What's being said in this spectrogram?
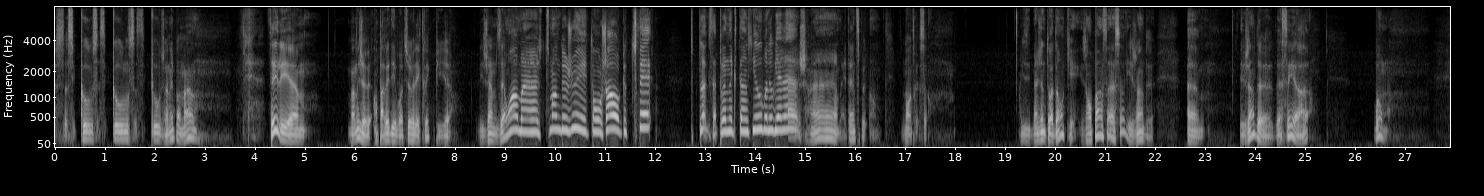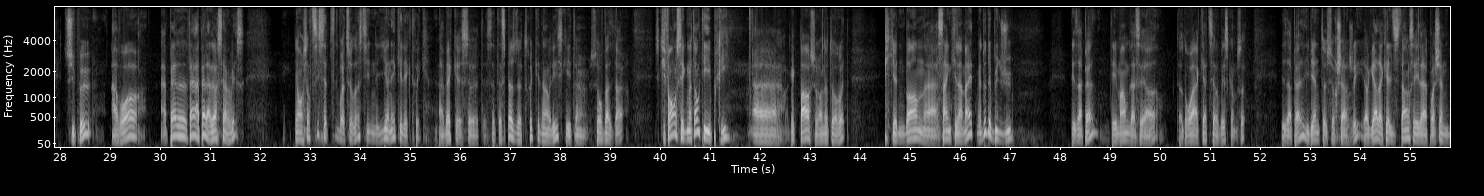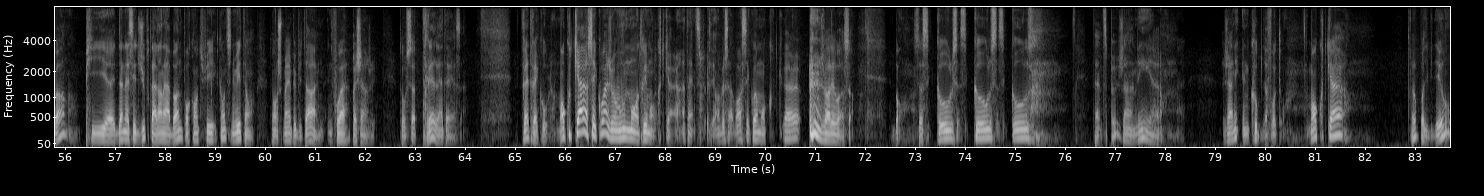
Ça, c'est cool, ça, c'est cool, ça, c'est cool. J'en ai pas mal. Tu sais, les. Euh, on parlait des voitures électriques, puis euh, les gens me disaient Ouais, mais si tu manques de jus et ton char, que tu fais? Tu plugues, ça prend une extension pour aller au garage. Ah, ben attends un petit peu. Je vais montrer ça. Imagine-toi donc, ils ont pensé à ça, les gens de. Euh, les gens de, de CA. Boum. Tu peux avoir appel, faire appel à leur service ils ont sorti cette petite voiture-là, c'est une Ioniq électrique, avec cette espèce de truc qui est dans le qui est un survolteur. Ce qu'ils font, c'est que, mettons que tu es pris euh, quelque part sur une autoroute, puis qu'il y a une borne à 5 km, mais n'as plus de jus. Des appels, tu es membre de la CA, tu as le droit à quatre services comme ça. Des appels, ils viennent te surcharger, ils à quelle distance est la prochaine borne, puis euh, ils assez de jus pour te rendre à la borne pour continuer, ton, chemin un peu plus tard, une fois rechargé. Je trouve ça très intéressant. Très, très cool. Mon coup de cœur, c'est quoi? Je vais vous montrer mon coup de cœur. Attends un petit peu. On veut savoir c'est quoi mon coup de cœur. Je vais aller voir ça. Bon, ça c'est cool, ça c'est cool, ça c'est cool. Attends un petit peu. J'en ai. Euh, ai une coupe de photos. Mon coup de cœur, oh, pas les vidéos.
